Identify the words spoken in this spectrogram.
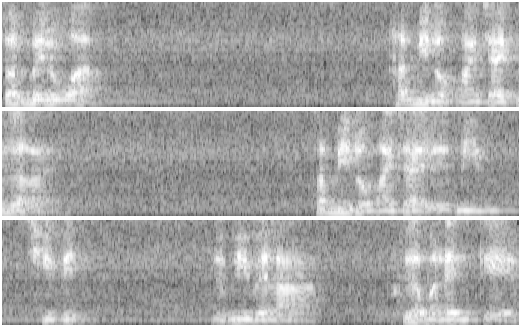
จนไม่รู้ว่า ท่านมีลมหายใจเพื่ออะไร ท่านมีลมหายใจหรือมีชีวิต หรือมีเวลาเพื่อมาเล่นเกม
